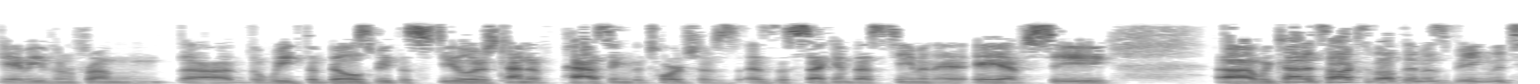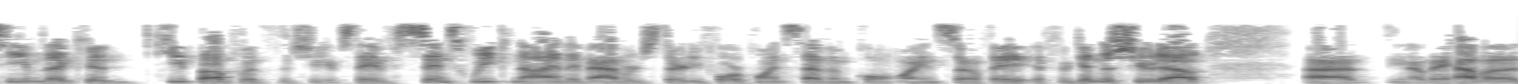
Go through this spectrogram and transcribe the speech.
game, even from uh, the week the Bills beat the Steelers, kind of passing the torch as, as the second best team in the AFC. Uh, we kind of talked about them as being the team that could keep up with the Chiefs. They've since week nine they've averaged 34.7 points. So if they if we get in a shootout, uh, you know they have a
